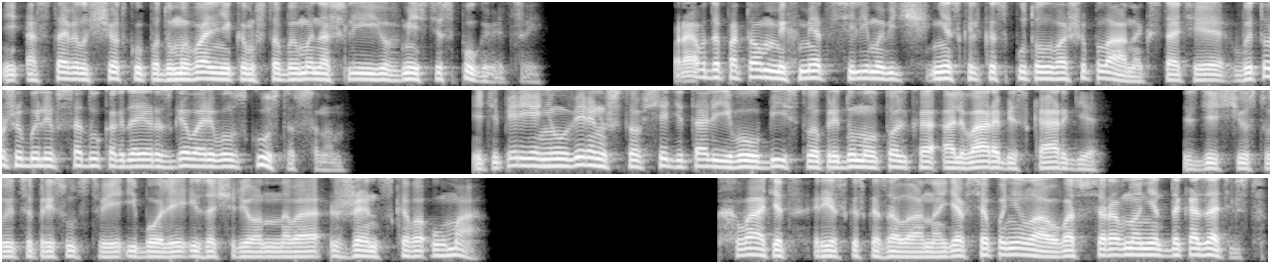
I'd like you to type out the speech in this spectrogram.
и оставил щетку под умывальником, чтобы мы нашли ее вместе с пуговицей. Правда, потом Мехмед Селимович несколько спутал ваши планы. Кстати, вы тоже были в саду, когда я разговаривал с Густавсоном. И теперь я не уверен, что все детали его убийства придумал только Альваро Бескарги. Здесь чувствуется присутствие и более изощренного женского ума. Хватит, резко сказала она. Я все поняла, у вас все равно нет доказательств.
